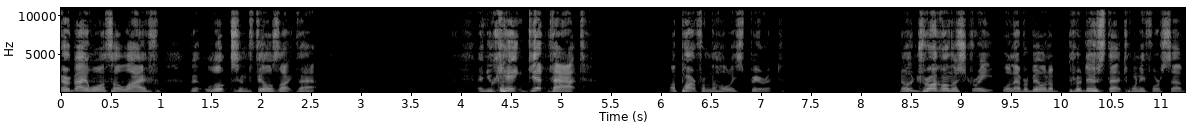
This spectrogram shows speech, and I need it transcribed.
Everybody wants a life that looks and feels like that. And you can't get that apart from the Holy Spirit. No drug on the street will ever be able to produce that 24 7.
